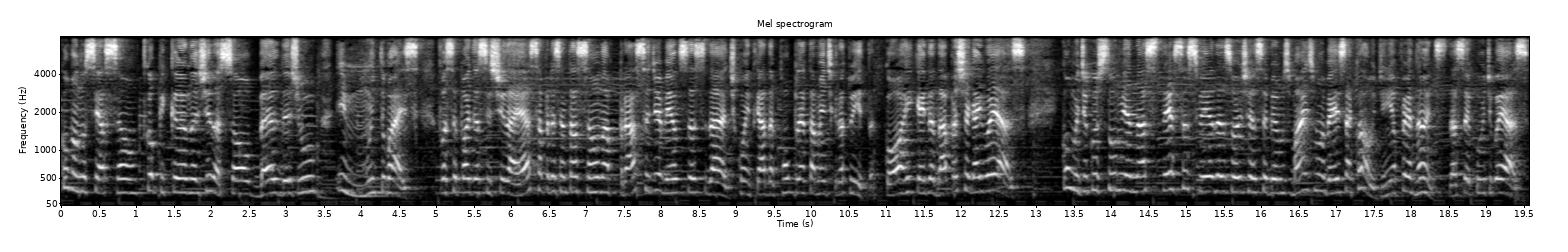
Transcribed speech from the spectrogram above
como Anunciação, Tropicana, Girassol, Belle de Jour e muito mais. Você pode assistir a essa apresentação na praça de eventos da cidade, com entrada completamente gratuita. Corre que ainda dá para chegar em Goiás. Como de costume, nas terças-feiras, hoje recebemos mais uma vez a Claudinha Fernandes, da Secult de Goiás,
